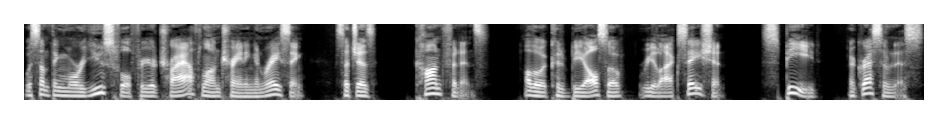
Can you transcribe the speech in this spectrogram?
with something more useful for your triathlon training and racing, such as confidence, although it could be also relaxation, speed, aggressiveness,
